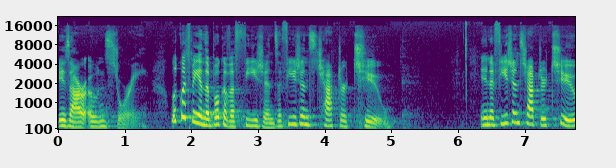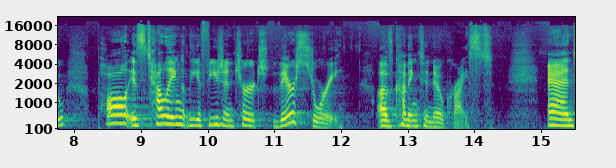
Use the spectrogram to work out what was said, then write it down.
is our own story. Look with me in the book of Ephesians, Ephesians chapter 2. In Ephesians chapter 2, Paul is telling the Ephesian church their story of coming to know Christ. And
